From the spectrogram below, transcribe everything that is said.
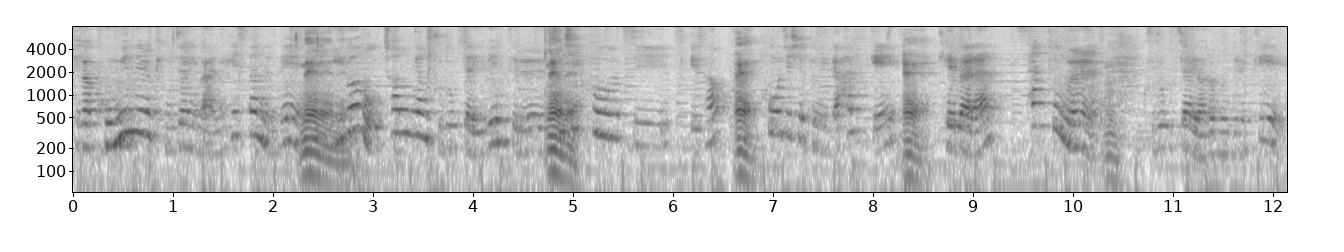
제가 고민을 굉장히 많이 했었는데 네네네. 이번 5천 명 구독자 이벤트를. 스시코지에서 음. 네, 코오지 셰프님과 함께 네. 개발한 상품을 음. 구독자 여러분들께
